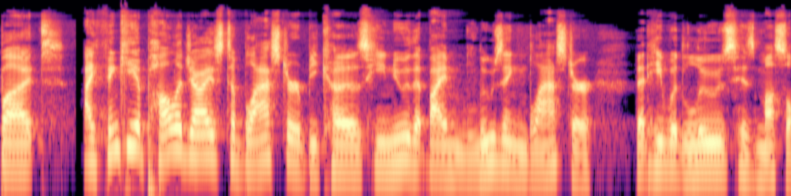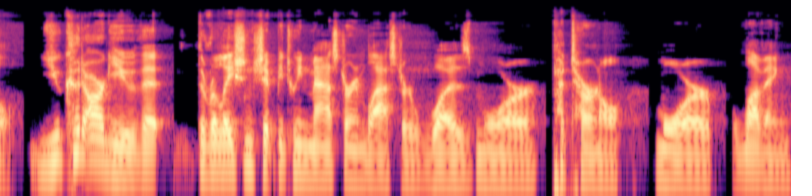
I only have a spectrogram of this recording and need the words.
but I think he apologized to Blaster because he knew that by losing Blaster, that he would lose his muscle. You could argue that the relationship between Master and Blaster was more paternal, more loving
